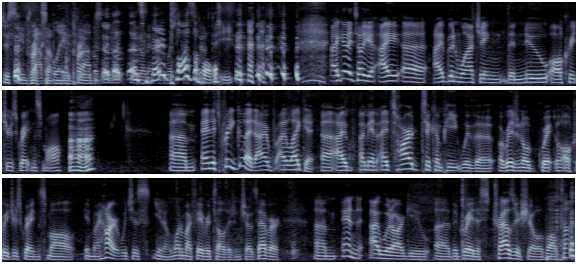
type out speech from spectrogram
just seems like something Probably, do. That- that's very plausible. stuff to eat. I gotta tell you, I uh, I've been watching the new All Creatures Great and Small, Uh huh. Um, and it's pretty good. I I like it. Uh, I I mean, it's hard to compete with the original Great All Creatures Great and Small in my heart, which is you know one of my favorite television shows ever, um, and I would argue uh, the greatest trouser show of all time.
